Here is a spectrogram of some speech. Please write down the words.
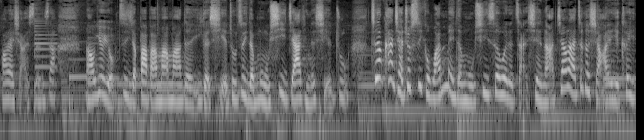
花在小孩身上，然后又有自己的爸爸妈妈的一个协助，自己的母系家庭的协助，这样看起来就是一个完美的母系社会的展现啊！将来这个小孩也可以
